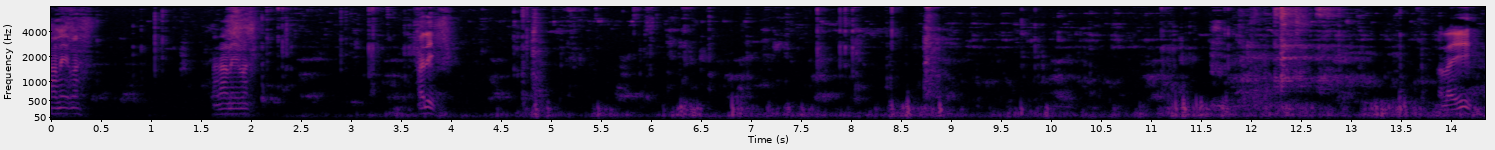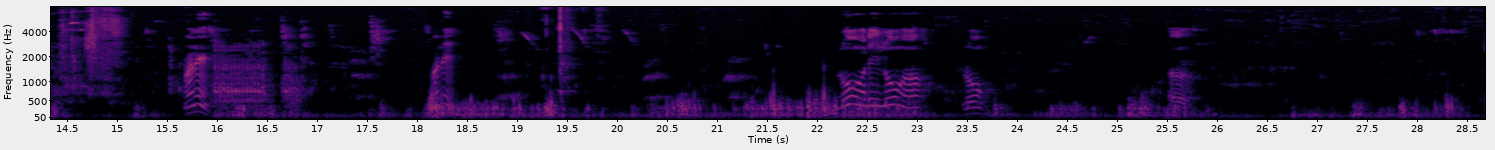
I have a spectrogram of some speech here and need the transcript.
ทางนี้มา มาทางนี้มา มาดิ อะไรอีกมาเนี่ยมาเนี่ยลงเอาดิลงเอาลง เออ โอเค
